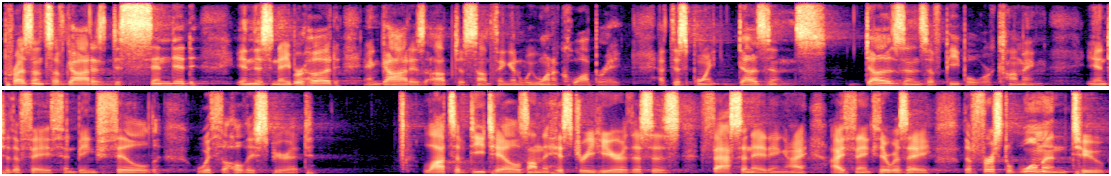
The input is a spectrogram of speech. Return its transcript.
presence of God has descended in this neighborhood, and God is up to something, and we want to cooperate. At this point, dozens, dozens of people were coming into the faith and being filled with the Holy Spirit. Lots of details on the history here. This is fascinating. I, I think there was a the first woman to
